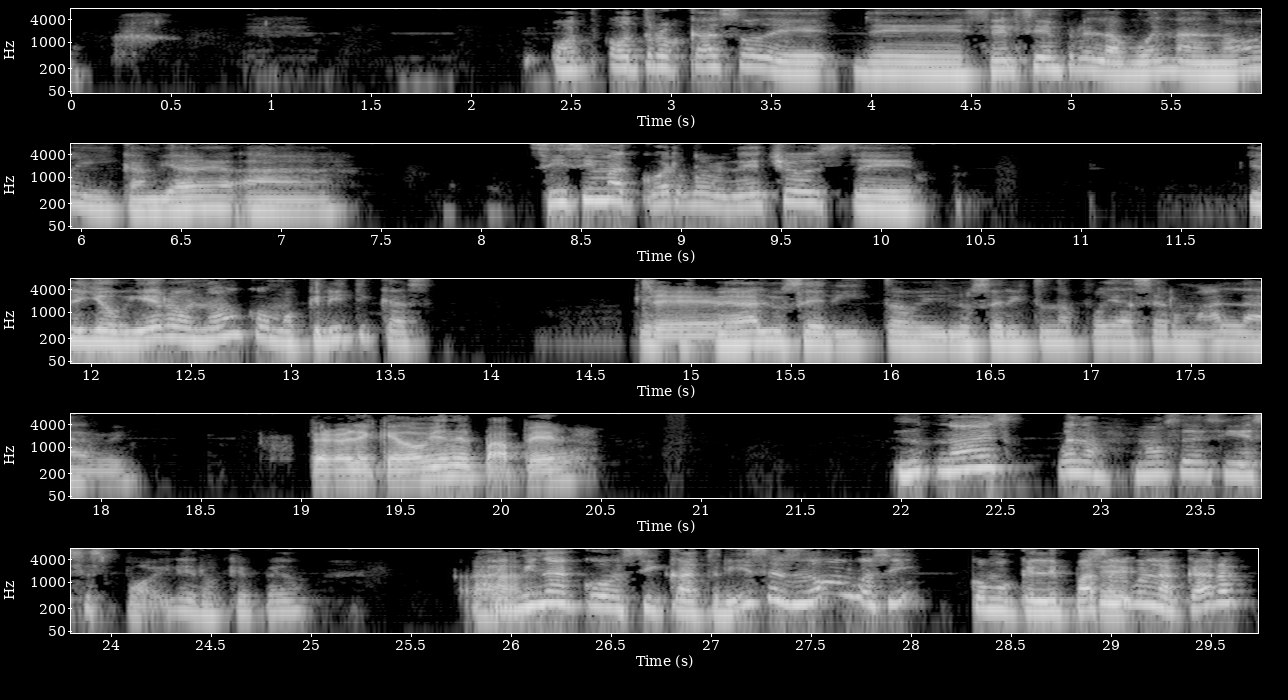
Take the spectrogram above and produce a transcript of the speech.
Ot- otro caso de, de ser siempre la buena, ¿no? Y cambiar a... Sí, sí me acuerdo. De hecho, este... Le llovieron, ¿no? Como críticas. Que Sí. pues, era Lucerito y Lucerito no podía ser mala, güey. Pero le quedó bien el papel. No, no es, bueno, no sé si es spoiler o qué pedo. Ajá. Termina con cicatrices, ¿no? Algo así. Como que le pasa Sí. algo en la cara.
